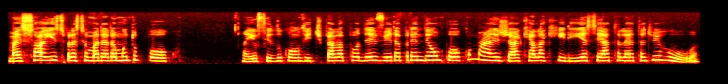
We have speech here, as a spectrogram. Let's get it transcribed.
mas só isso para a Silmara era muito pouco. Aí eu fiz o convite para ela poder vir aprender um pouco mais, já que ela queria ser atleta de rua.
